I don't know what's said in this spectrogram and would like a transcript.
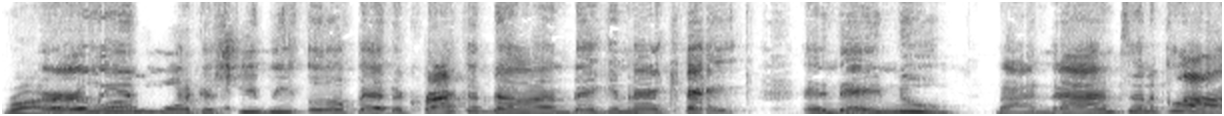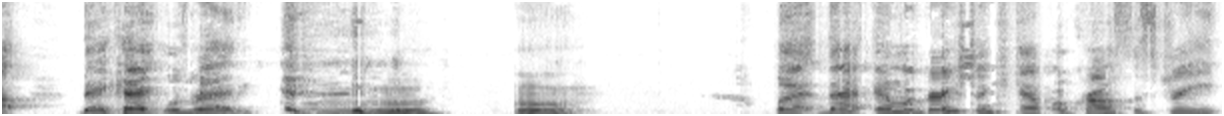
Right. Early right. in the morning, because she be up at the crack of dawn baking that cake. And they mm-hmm. knew by 9, 10 o'clock, their cake was ready. mm-hmm. mm. But that immigration camp across the street,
